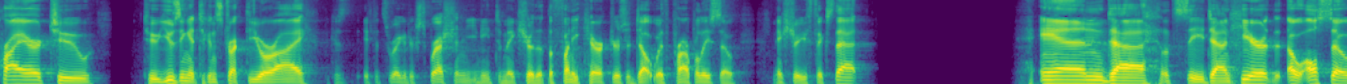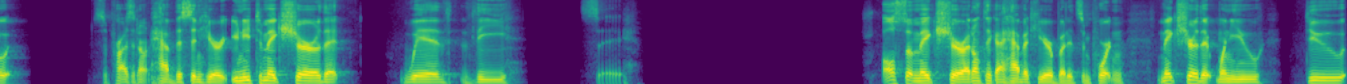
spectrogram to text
prior to, to using it to construct the URI, because if it's regular expression, you need to make sure that the funny characters are dealt with properly, so make sure you fix that. And uh, let's see, down here, oh, also, surprised I don't have this in here, you need to make sure that with the, see, also make sure, I don't think I have it here, but it's important, make sure that when you do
